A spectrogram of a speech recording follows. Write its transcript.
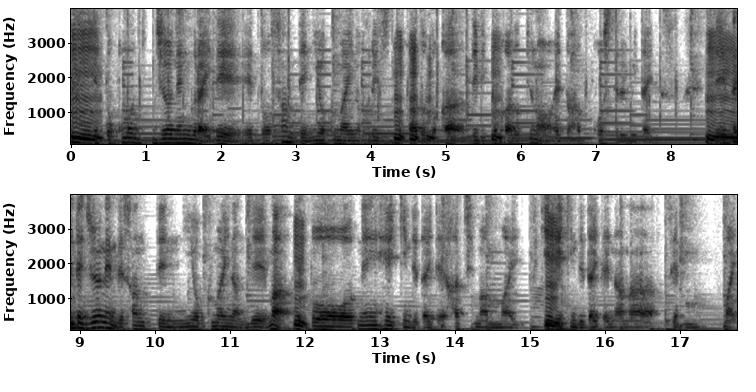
うん。えっと、この10年ぐらいで、えっと、3.2億枚のクレジットカードとかデビットカードっていうのを、えっと、発行してるみたいです。うん。で大体10年で3.2億枚なんで、まあうん。えっと、年平均で大体8万枚、月平均で大体7000枚。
